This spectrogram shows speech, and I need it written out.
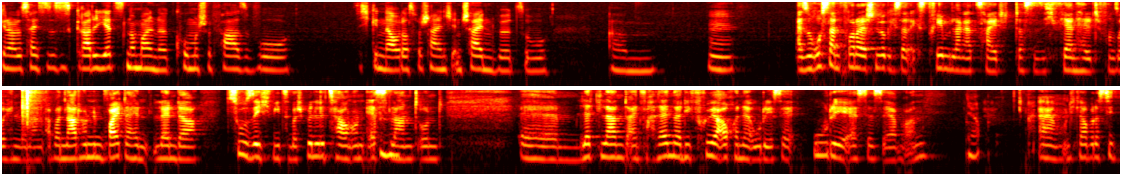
Genau, das heißt, es ist gerade jetzt nochmal eine komische Phase, wo sich genau das wahrscheinlich entscheiden wird. So, ähm, hm. Also Russland fordert schon wirklich seit extrem langer Zeit, dass er sich fernhält von solchen Ländern. Aber NATO nimmt weiterhin Länder zu sich, wie zum Beispiel Litauen und Estland mhm. und ähm, Lettland, einfach Länder, die früher auch in der UdSSR, UdSSR waren. Ja. Ähm, und ich glaube, dass die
